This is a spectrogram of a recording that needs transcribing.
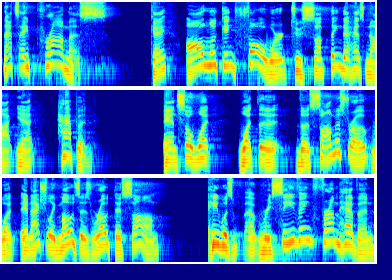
That's a promise. Okay, all looking forward to something that has not yet happened. And so what, what the, the psalmist wrote, what, and actually Moses wrote this psalm, he was uh, receiving from heaven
